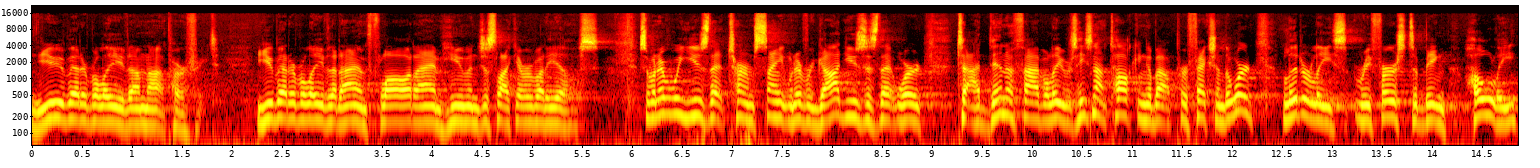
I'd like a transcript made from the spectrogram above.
You better believe I'm not perfect. You better believe that I am flawed, I am human, just like everybody else. So, whenever we use that term saint, whenever God uses that word to identify believers, He's not talking about perfection. The word literally refers to being holy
